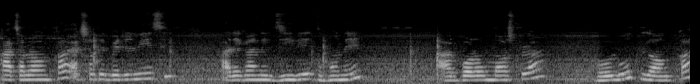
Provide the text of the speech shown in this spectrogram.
কাঁচা লঙ্কা একসাথে বেটে নিয়েছি। আর এখানে জিরে, ধনে আর গরম মশলা, হলুদ, লঙ্কা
